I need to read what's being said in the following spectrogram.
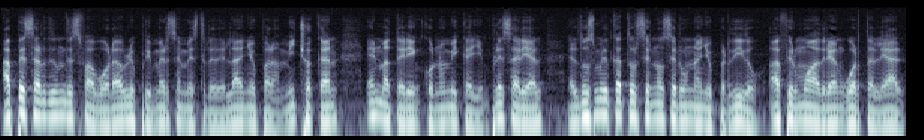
A pesar de un desfavorable primer semestre del año para Michoacán en materia económica y empresarial, el 2014 no será un año perdido, afirmó Adrián Huerta Leal,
